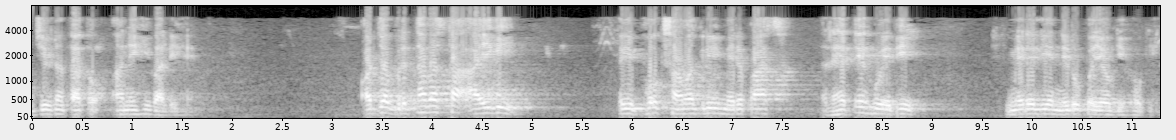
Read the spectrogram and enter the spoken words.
जीर्णता तो आने ही वाली है। और जब वृद्धावस्था आएगी तो ये भोग सामग्री मेरे पास रहते हुए भी मेरे लिए निरुपयोगी होगी।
